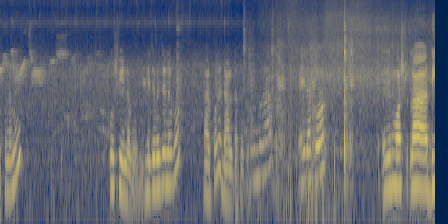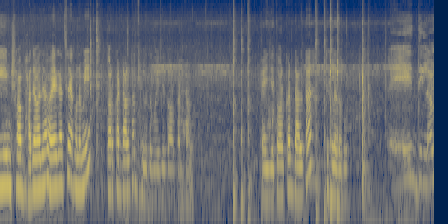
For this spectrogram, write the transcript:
এখন আমি কষিয়ে নেব, ভেজে ভেজে নেব, তারপরে ডালটা দেবো। এই দেখো, এই মশলা, ডিম সব ভাজা ভাজা হয়ে গেছে, এখন আমি তরকার ডালটা ঢেলে দেবো, এই যে তরকার ডাল। এই যে তরকার ডালটা ঢেলে দেবো। এই দিলাম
